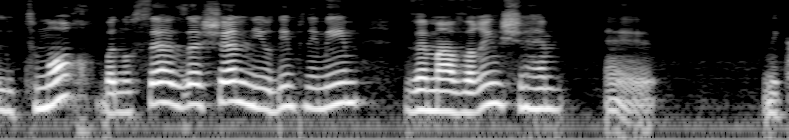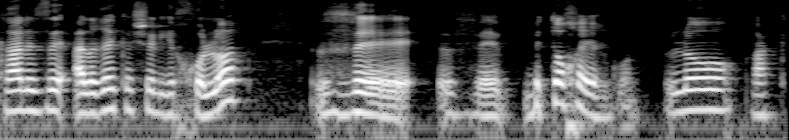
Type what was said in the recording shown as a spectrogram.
לתמוך בנושא הזה של ניודים פנימיים ומעברים שהם אה, נקרא לזה, על רקע של יכולות ו, ובתוך הארגון, לא רק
